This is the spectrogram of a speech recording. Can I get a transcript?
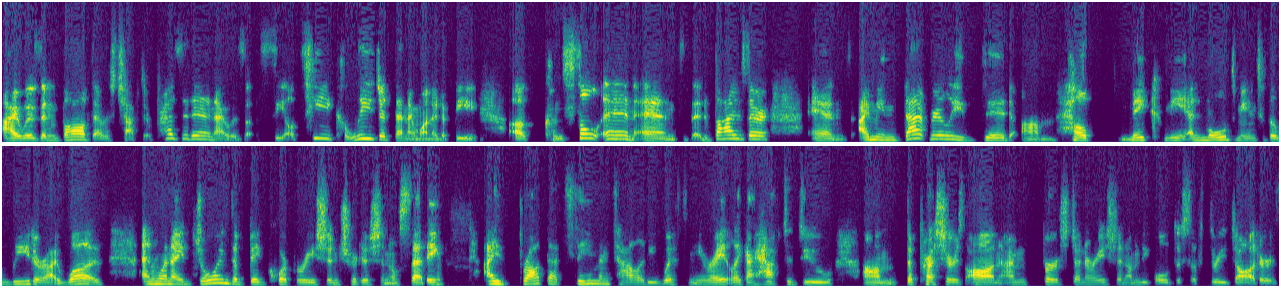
I was involved. I was chapter president. I was a CLT, collegiate. Then I wanted to be a consultant and the advisor. And I mean, that really did um, help make me and mold me into the leader I was. And when I joined a big corporation traditional setting, I brought that same mentality with me, right? Like I have to do um, the pressures on. I'm first generation. I'm the oldest of three daughters,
